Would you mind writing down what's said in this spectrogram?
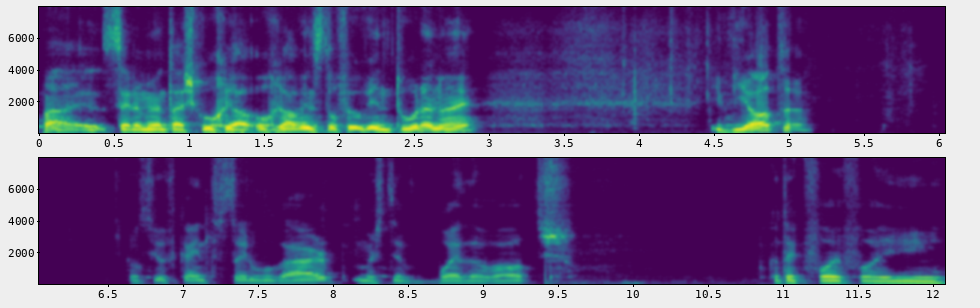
Pá, sinceramente acho que o real, o real vencedor foi o Ventura, não é? Idiota. Conseguiu ficar em terceiro lugar, mas teve de votos. Quanto é que foi? Foi.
